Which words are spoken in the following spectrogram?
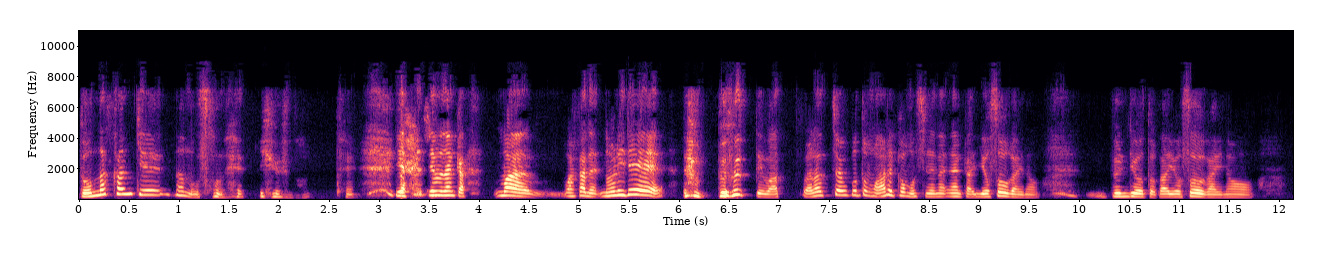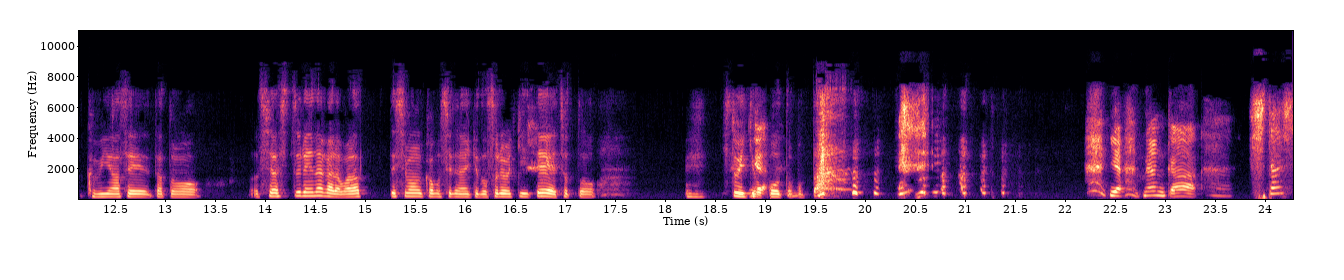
どんな関係なの？それ、言うの。って。いや、でもなんか、まあ、わかんない。ノリで、ブフってわ笑っちゃうこともあるかもしれない。なんか予想外の分量とか予想外の組み合わせだと、私は失礼ながら笑ってしまうかもしれないけど、それを聞いて、ちょっと、え、一息置こうと思った。いや、なんか、親し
